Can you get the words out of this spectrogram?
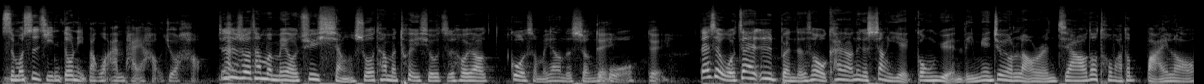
什么事情都你帮我安排好就好。就是说他们没有去想说他们退休之后要过什么样的生活。对。对，但是我在日本的时候，我看到那个上野公园里面就有老人家，那头发都白了，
